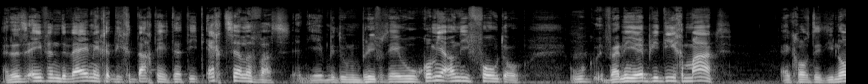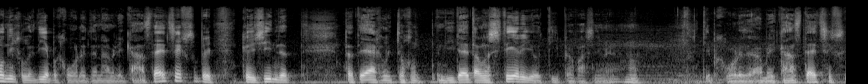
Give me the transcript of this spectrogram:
En dat is een van de weinigen die gedacht heeft dat hij het echt zelf was. En die heeft me toen een brief geschreven. Hoe kom je aan die foto? Wanneer heb je die gemaakt? En ik geloof dat hij nog niet geloof. Die heb ik gewoon uit een Amerikaans Kun je zien dat, dat hij eigenlijk toch in die tijd al een stereotype was. Niet meer? Hm. Die heb ik gewoon uit een Amerikaans tijdschrift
